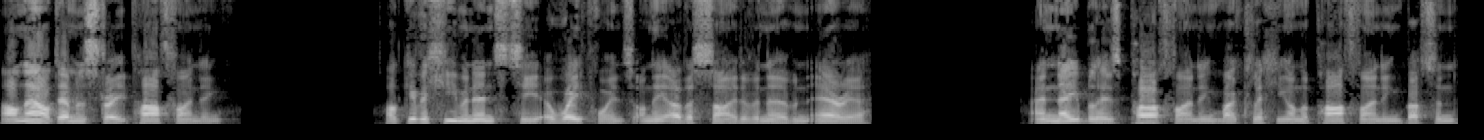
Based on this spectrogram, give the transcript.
I'll now demonstrate pathfinding. I'll give a human entity a waypoint on the other side of an urban area. Enable his pathfinding by clicking on the pathfinding button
